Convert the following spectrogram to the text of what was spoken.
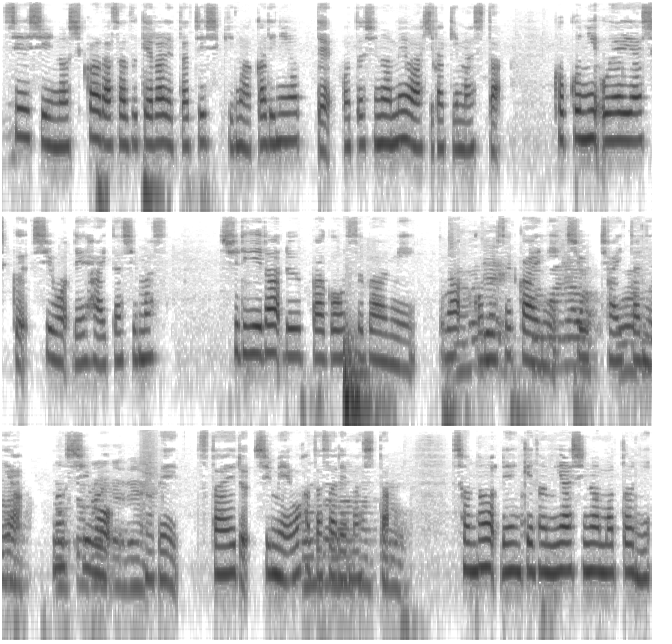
精神の死から授けられた知識の明かりによって私の目は開きました。ここに上やしく死を礼拝いたします。シュリーラ・ルーパ・ゴースバーミーはこの世界にシュ・チャイタニアの死を述べ伝える使命を果たされました。その蓮華の御足のもとに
